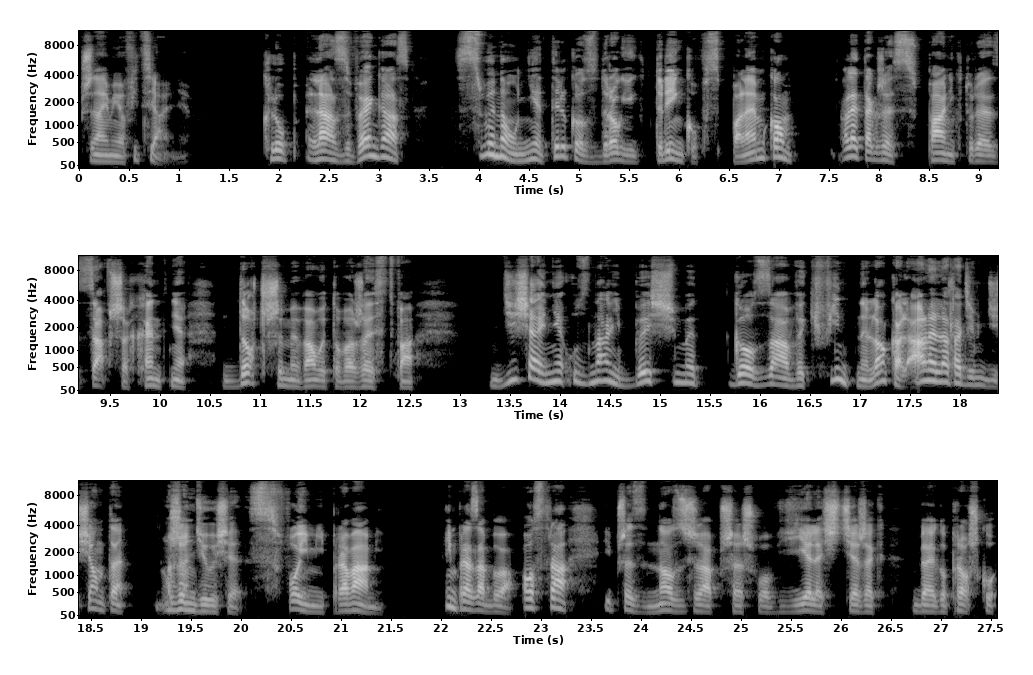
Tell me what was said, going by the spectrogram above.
przynajmniej oficjalnie. Klub Las Vegas słynął nie tylko z drogich drinków z palemką, ale także z pań, które zawsze chętnie dotrzymywały towarzystwa. Dzisiaj nie uznalibyśmy go za wykwintny lokal, ale lata 90. rządziły się swoimi prawami. Impreza była ostra i przez nozdrza przeszło wiele ścieżek białego proszku.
